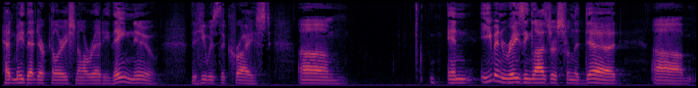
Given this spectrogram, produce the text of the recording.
had made that declaration already. They knew that he was the Christ. Um, and even raising Lazarus from the dead um,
